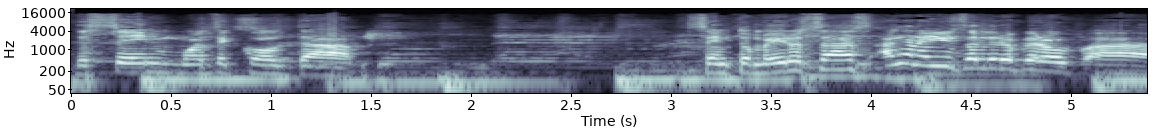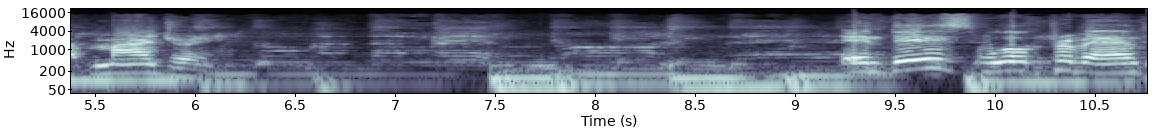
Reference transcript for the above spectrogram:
the same what they call the same tomato sauce. I'm gonna use a little bit of uh, margarine, and this will prevent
